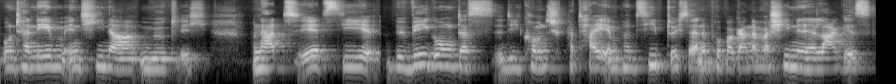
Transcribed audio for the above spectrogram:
Unternehmen in China möglich. Man hat jetzt die Bewegung, dass die Kommunistische Partei im Prinzip durch seine Propagandamaschine in der Lage ist,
